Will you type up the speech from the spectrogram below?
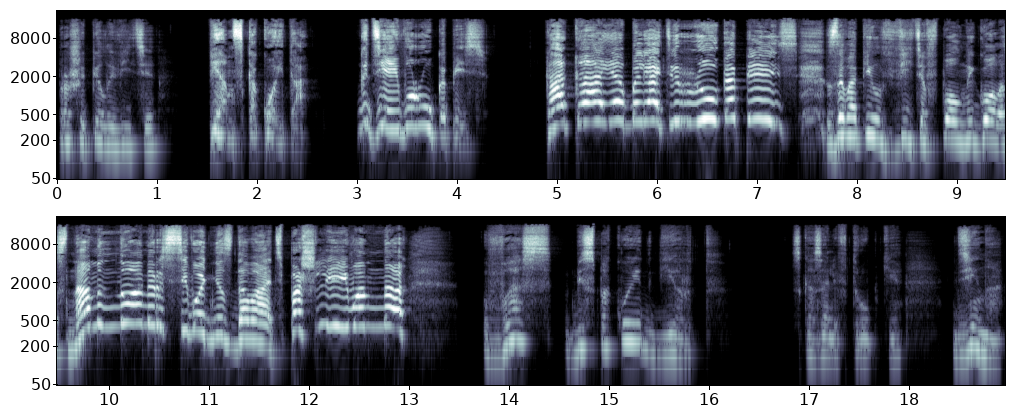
прошипела Вите. Пенс какой-то! Где его рукопись? «Какая, блядь, рукопись!» — завопил Витя в полный голос. «Нам номер сегодня сдавать! Пошли его на...» «Вас беспокоит Герд», — сказали в трубке. «Дина,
